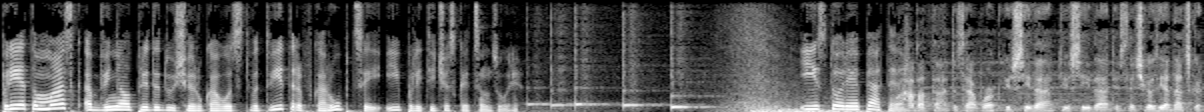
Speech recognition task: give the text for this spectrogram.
При этом Маск обвинял предыдущее руководство Твиттера в коррупции и политической цензуре. И история пятая. How about that? Does that work? You see that? Do you see that? You see that? She goes, yeah, that's good.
